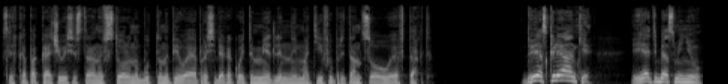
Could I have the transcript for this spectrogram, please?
слегка покачиваясь из стороны в сторону, будто напевая про себя какой-то медленный мотив и пританцовывая в такт. «Две склянки, и я тебя сменю».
